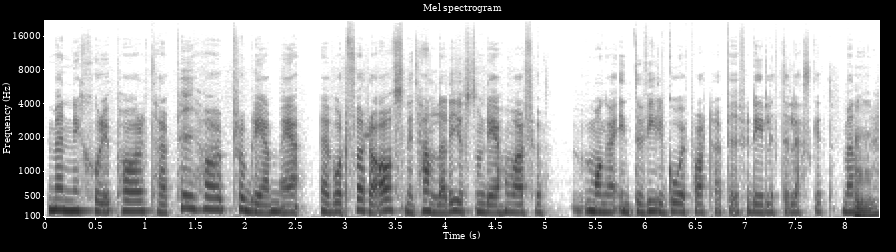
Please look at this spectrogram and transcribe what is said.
människor i parterapi har problem med. Eh, vårt förra avsnitt handlade just om det, om varför många inte vill gå i parterapi, för det är lite läskigt. Men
